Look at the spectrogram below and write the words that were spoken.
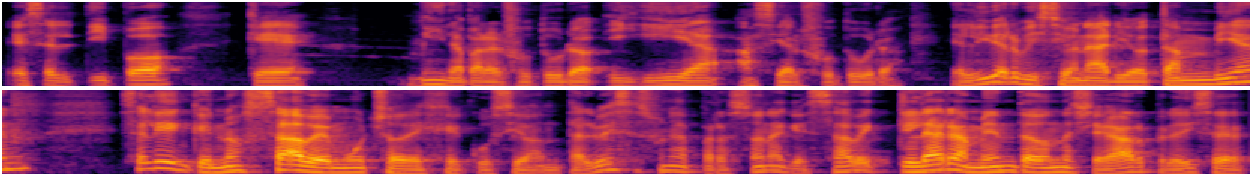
es el tipo que mira para el futuro y guía hacia el futuro. El líder visionario también es alguien que no sabe mucho de ejecución. Tal vez es una persona que sabe claramente a dónde llegar, pero dice,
